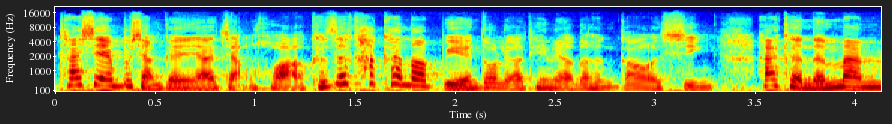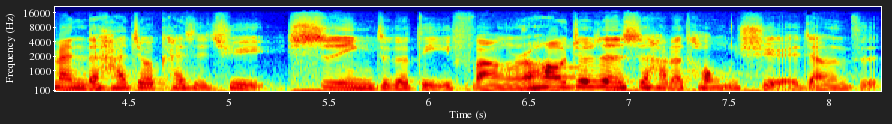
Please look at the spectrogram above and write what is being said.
他现在不想跟人家讲话，可是他看到别人都聊天聊得很高兴，他可能慢慢的他就开始去适应这个地方，然后就认识他的同学这样子。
